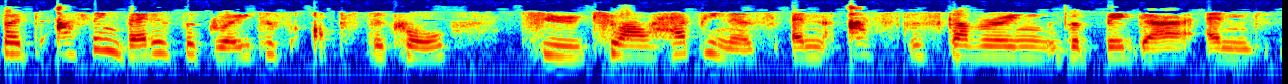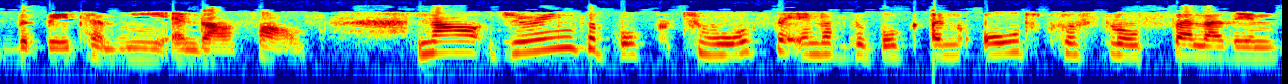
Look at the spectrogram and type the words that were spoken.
But I think that is the greatest obstacle to, to our happiness and us discovering the bigger and the better me and ourselves. Now, during the book, towards the end of the book, an old crystal seller then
